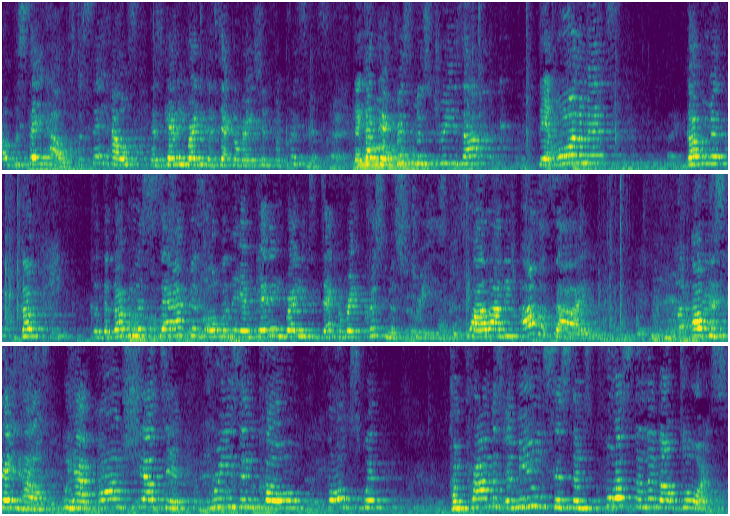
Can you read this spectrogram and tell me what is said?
of the State House, the State House is getting ready to decoration for Christmas. They got their Christmas trees up, their ornaments. Government, gov, the government staff is over there getting ready to decorate Christmas trees. While on the other side of the State House, we have unsheltered, freezing cold folks with compromised immune systems forced to live outdoors.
